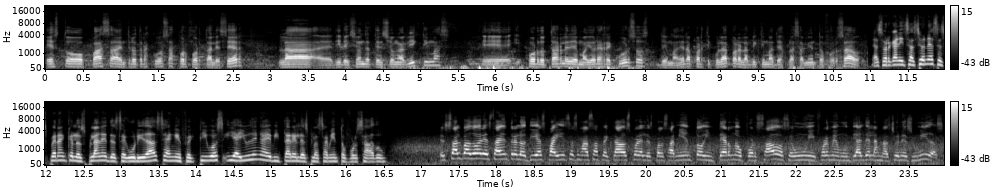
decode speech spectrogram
Esto pasa, entre otras cosas, por fortalecer la eh, Dirección de Atención a Víctimas, eh, por dotarle de mayores recursos, de manera particular para las víctimas de desplazamiento forzado. Las organizaciones esperan que los planes de seguridad sean efectivos y ayuden a evitar el desplazamiento forzado. El Salvador está entre los 10 países más afectados por el desplazamiento interno forzado, según un informe mundial de las Naciones Unidas,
